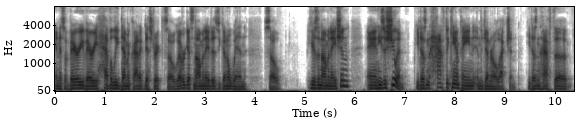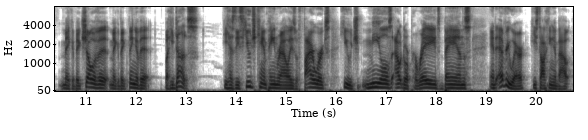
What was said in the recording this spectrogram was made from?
and it's a very, very heavily Democratic district. So whoever gets nominated is going to win. So here's the nomination, and he's a shoo in. He doesn't have to campaign in the general election. He doesn't have to make a big show of it, make a big thing of it, but he does. He has these huge campaign rallies with fireworks, huge meals, outdoor parades, bands, and everywhere he's talking about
